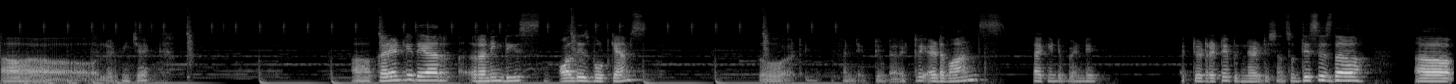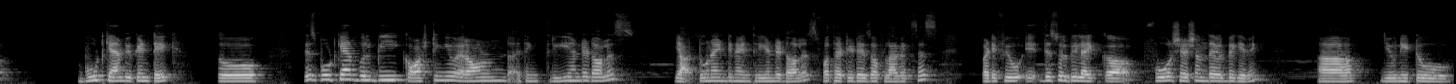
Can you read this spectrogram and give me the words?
Uh, let me check uh, currently they are running these all these boot camps. So active directory advanced like independent active directory beginner edition. So this is the uh, boot camp you can take. So this boot camp will be costing you around i think 300 dollars. Yeah 299 300 dollars for 30 days of live access. But if you this will be like uh, four session they will be giving. Uh, you need to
